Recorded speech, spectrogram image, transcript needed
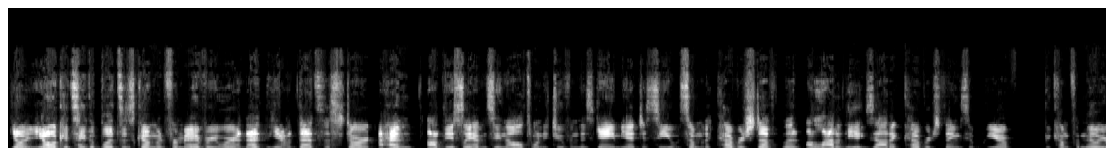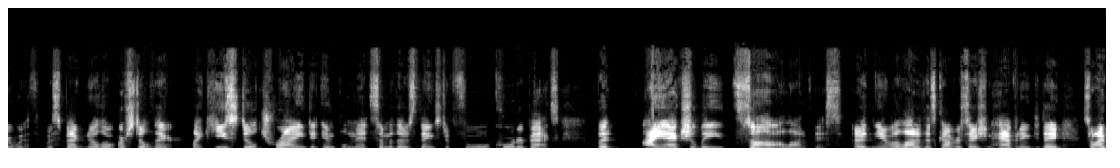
y'all, y'all can see the blitzes coming from everywhere, and that you know that's the start. I haven't obviously haven't seen the all twenty two from this game yet to see some of the coverage stuff, but a lot of the exotic coverage things that we are become familiar with with Spagnuolo are still there. Like he's still trying to implement some of those things to fool quarterbacks, but. I actually saw a lot of this, uh, you know, a lot of this conversation happening today. So I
